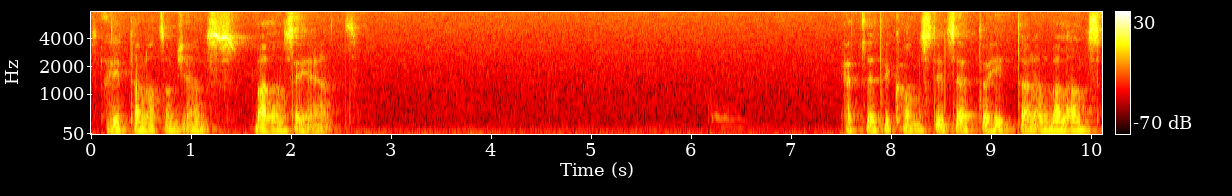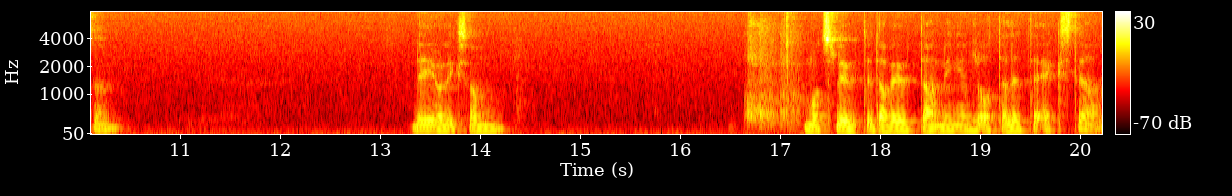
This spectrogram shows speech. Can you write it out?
Så hitta något som känns balanserat. Ett lite konstigt sätt att hitta den balansen. Det är att liksom mot slutet av utandningen låta lite extra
